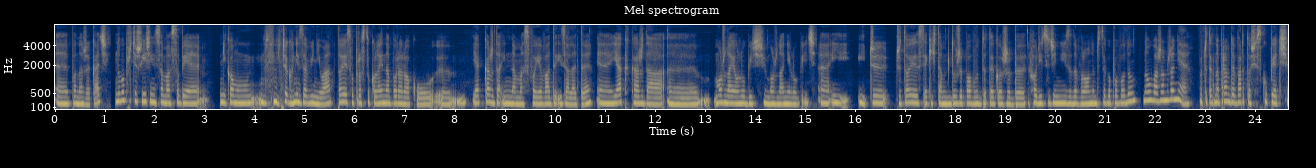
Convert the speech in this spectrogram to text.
e, ponarzekać. No bo przecież jesień sama w sobie nikomu niczego nie zawiniła. To jest po prostu kolejna pora roku. Jak każda inna ma swoje wady i zalety. E, jak każda e, można ją lubić, można nie lubić. I, i czy, czy to jest jakiś tam duży powód do tego, żeby chodzić codziennie niezadowolonym z tego powodu? No uważam, że nie. Bo czy tak naprawdę warto się skupiać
